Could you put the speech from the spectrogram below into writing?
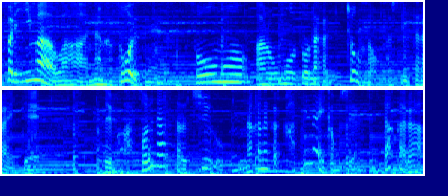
っぱり今はなんかそうですね。そう思うあの思うとなんか調査をさせていただいて例えばあそれだったら中国なかなか勝てないかもしれないですね。だから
